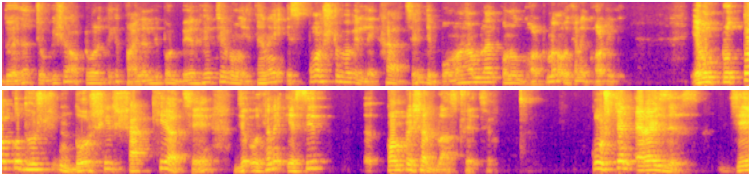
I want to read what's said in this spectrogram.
দুই হাজার চব্বিশে অক্টোবরের দিকে ফাইনাল রিপোর্ট বের হয়েছে এবং এখানে স্পষ্টভাবে লেখা আছে যে বোমা হামলার কোনো ঘটনা ওখানে ঘটেনি। এবং প্রত্যক্ষদর্শীর সাক্ষী আছে যে ওইখানে এসিড কম্প্রেসার ব্লাস্ট হয়েছে। কোশ্চেন অ্যারাইজেস যে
